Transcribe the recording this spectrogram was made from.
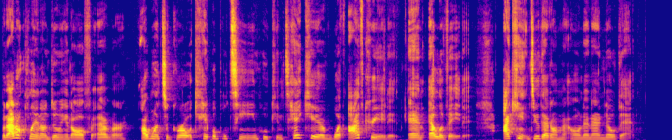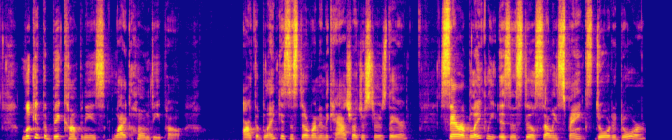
but I don't plan on doing it all forever. I want to grow a capable team who can take care of what I've created and elevate it. I can't do that on my own, and I know that. Look at the big companies like Home Depot. Arthur Blank isn't still running the cash registers there. Sara Blakely isn't still selling Spanx door to door.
